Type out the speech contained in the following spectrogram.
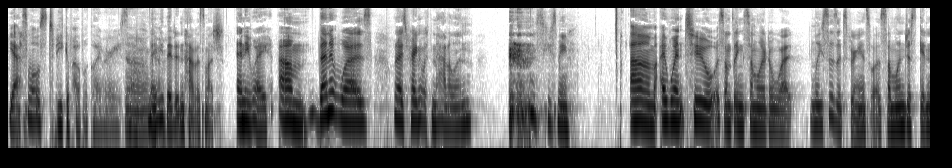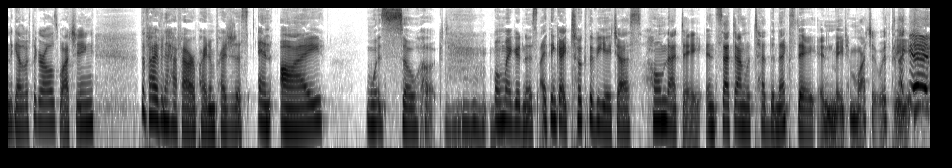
Yes, well, it was Topeka Public Library, so Oh, okay. maybe they didn't have as much. Anyway, um, then it was when I was pregnant with Madeline. excuse me. Um, I went to something similar to what Lisa's experience was. Someone just getting together with the girls, watching the five and a half hour Pride and Prejudice, and I was so hooked. oh my goodness. I think I took the VHS home that day and sat down with Ted the next day and made him watch it with me. Again.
